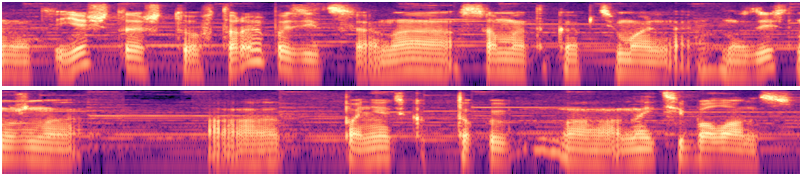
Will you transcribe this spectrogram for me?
Вот. Я считаю, что вторая позиция, она самая такая оптимальная. Но здесь нужно а, понять, как такой, а, найти баланс.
